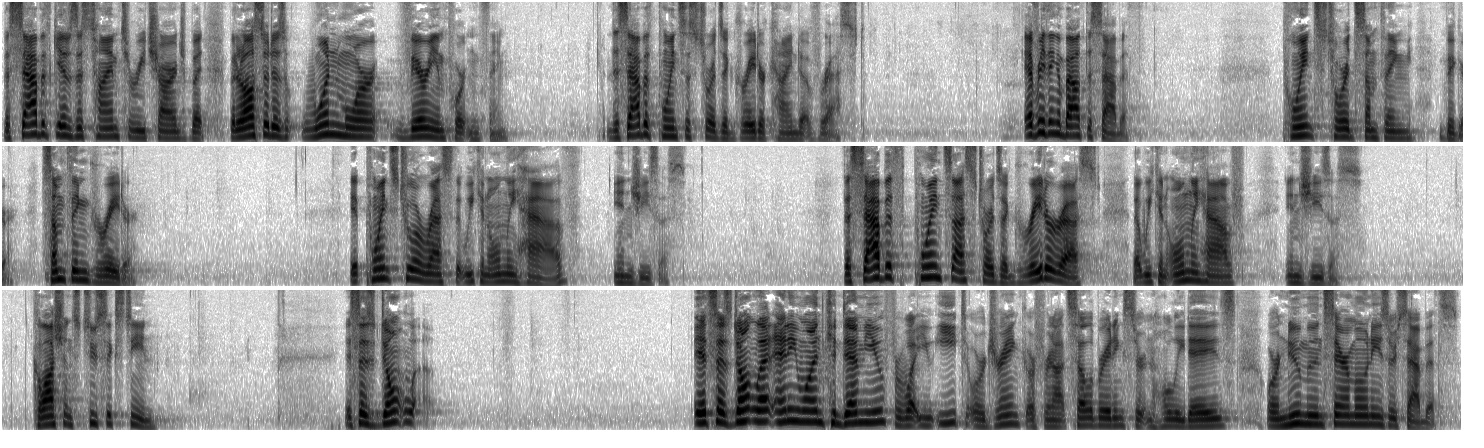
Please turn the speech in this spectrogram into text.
The Sabbath gives us time to recharge, but, but it also does one more very important thing. The Sabbath points us towards a greater kind of rest. Everything about the Sabbath points towards something bigger, something greater. It points to a rest that we can only have in Jesus. The Sabbath points us towards a greater rest that we can only have in Jesus. Colossians 2:16. It says don't it says, Don't let anyone condemn you for what you eat or drink, or for not celebrating certain holy days, or new moon ceremonies or Sabbaths.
